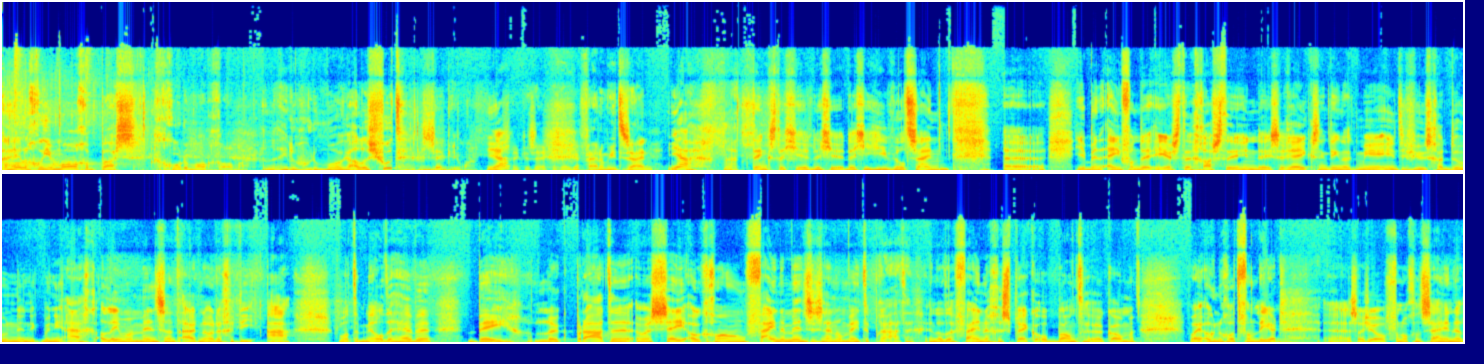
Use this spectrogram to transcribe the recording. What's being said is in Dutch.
Een hele goede morgen, Bas. Goedemorgen, Omar. Een hele goede morgen. Alles goed? Zeker, jongen. Ja? Zeker, zeker, zeker. Fijn om hier te zijn. Ja, nou, thanks dat je, dat, je, dat je hier wilt zijn. Eh, je bent een van de eerste gasten in deze reeks. En ik denk dat ik meer interviews ga doen. En ik ben hier eigenlijk alleen maar mensen aan het uitnodigen die A. wat te melden hebben. B. leuk praten. Maar C. ook gewoon fijne mensen zijn om mee te praten. En dat er fijne gesprekken op band eh, komen. Waar je ook nog wat van leert. Eh, zoals je al vanochtend zei in de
